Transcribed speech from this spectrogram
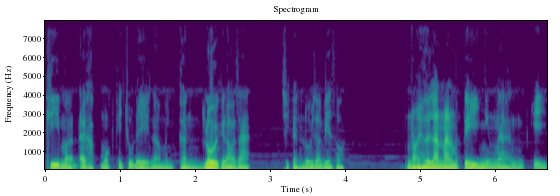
khi mà đã gặp một cái chủ đề là mình cần lôi cái đó ra, chỉ cần lôi ra viết thôi nói hơi lan man một tí, nhưng mà cái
